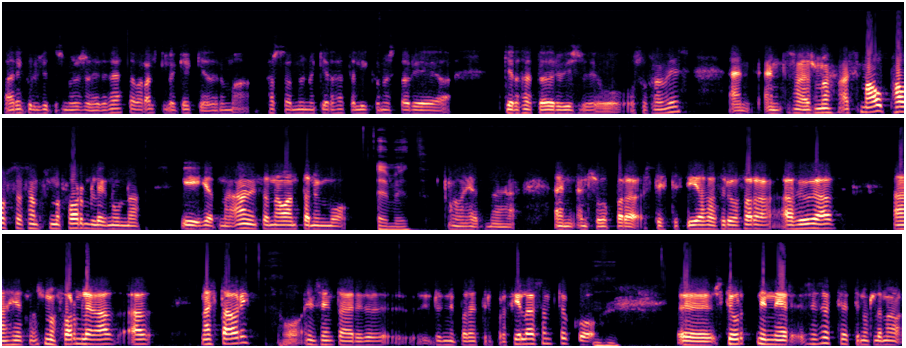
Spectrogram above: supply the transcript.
það er einhverju hluti sem er þess að þetta var algjörlega geggjað, það er um að passa að mun að gera þetta líka á næsta ári eða gera þetta öðruvísi og, og svo framvís. En, en það er svona að smá pása samt svona formleg núna í hérna aðeins að ná andanum og, og hérna en, en svo bara stittist í að það þurfa að fara að huga að að hérna svona formlega að, að næsta ári og eins og einn dag eru bara, þetta er bara félagsamtök og mm -hmm. uh, stjórnin er sagt, þetta er náttúrulega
